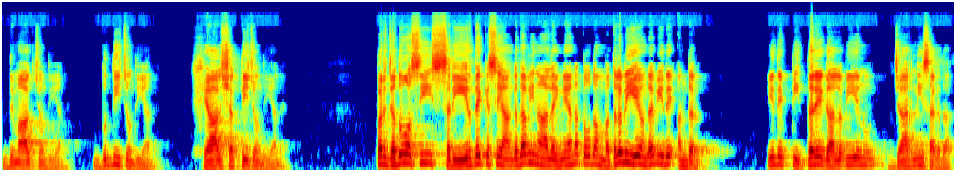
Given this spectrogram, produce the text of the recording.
ਦਿਮਾਗ 'ਚ ਹੁੰਦੀਆਂ ਨੇ, ਬੁੱਧੀ 'ਚ ਹੁੰਦੀਆਂ ਨੇ, ਖਿਆਲ ਸ਼ਕਤੀ 'ਚ ਹੁੰਦੀਆਂ ਨੇ। ਪਰ ਜਦੋਂ ਅਸੀਂ ਸਰੀਰ ਦੇ ਕਿਸੇ ਅੰਗ ਦਾ ਵੀ ਨਾਂ ਲੈਨੇ ਆ ਨਾ, ਤਾਂ ਉਹਦਾ ਮਤਲਬ ਹੀ ਇਹ ਹੁੰਦਾ ਵੀ ਇਹਦੇ ਅੰਦਰ, ਇਹਦੇ ਭੀਤਰ ਇਹ ਗੱਲ ਵੀ ਇਹਨੂੰ ਜਰ ਨਹੀਂ ਸਕਦਾ।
